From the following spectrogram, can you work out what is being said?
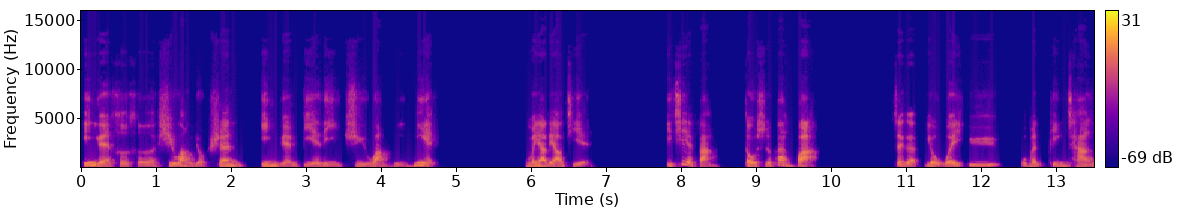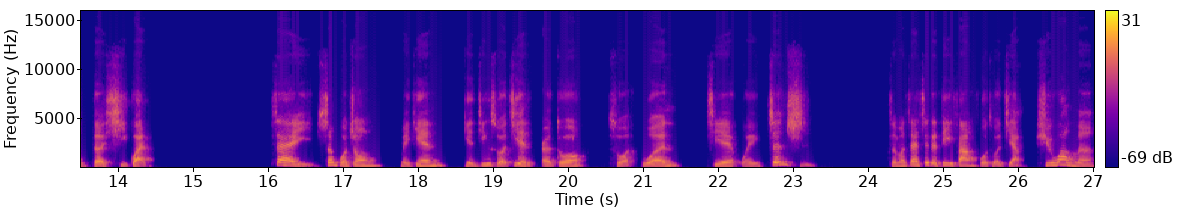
因缘和合，虚妄有生；因缘别离，虚妄离灭。我们要了解，一切法都是幻化，这个有违于我们平常的习惯，在生活中每天。眼睛所见，耳朵所闻，皆为真实。怎么在这个地方佛陀讲虚妄呢？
